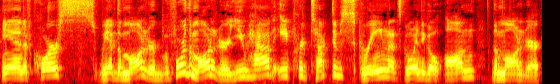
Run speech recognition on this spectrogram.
And of course, we have the monitor. Before the monitor, you have a protective screen that's going to go on the monitor.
